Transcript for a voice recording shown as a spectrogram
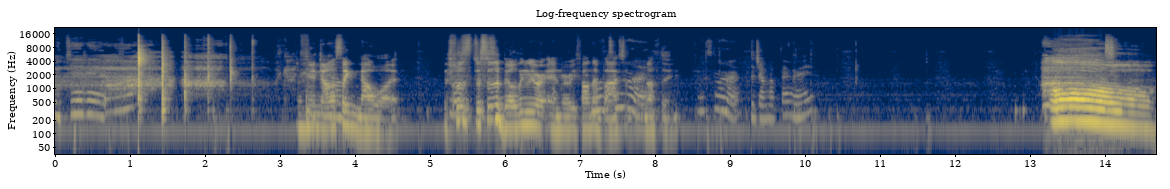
We did it. Okay, now it's like now what? This was this is a building we were in where we found that box it's of nothing. It's not. To jump up there, right? Oh!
